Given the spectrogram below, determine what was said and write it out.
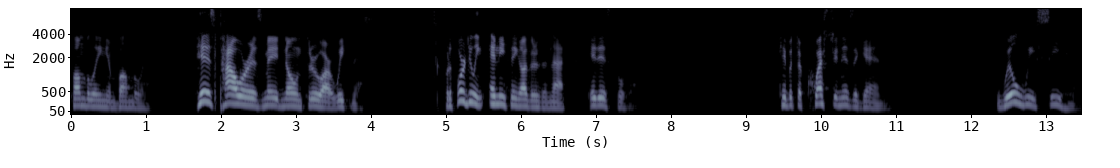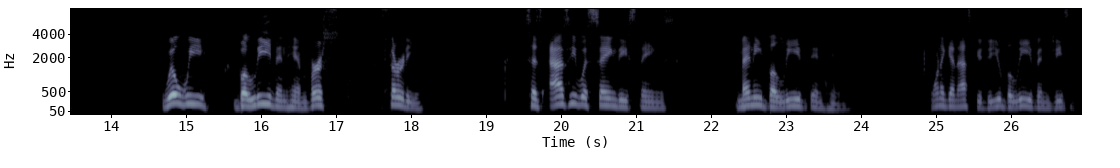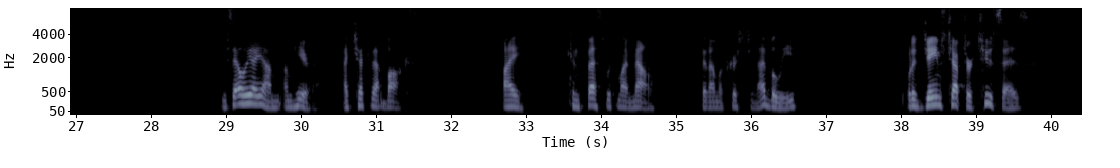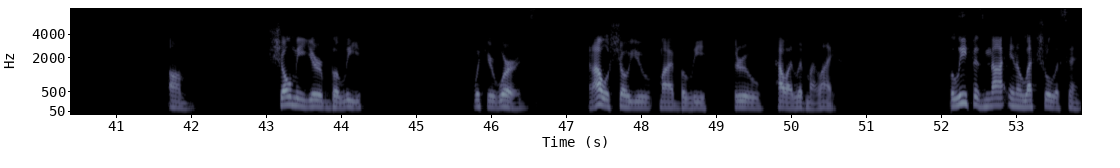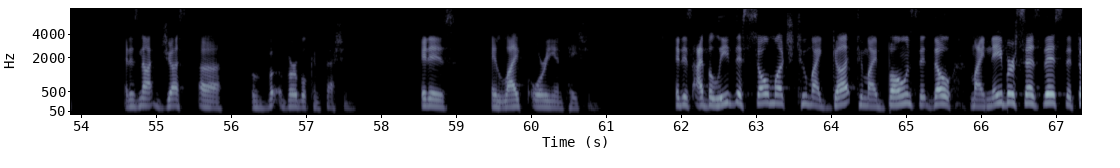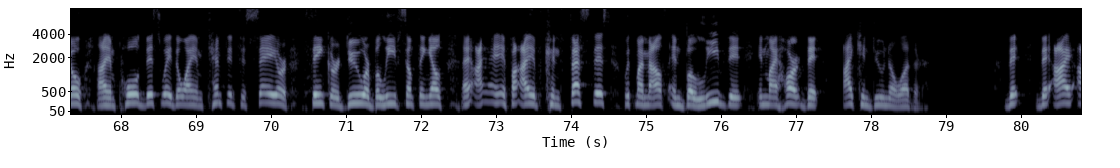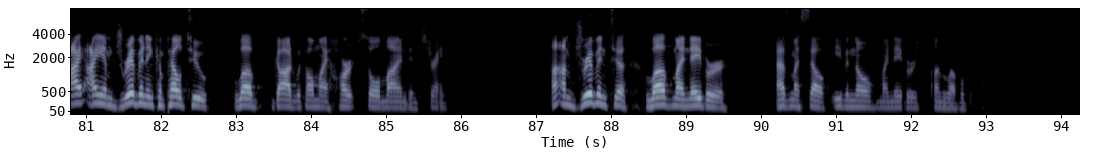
fumbling and bumbling. His power is made known through our weakness. But if we're doing anything other than that, it is foolish. Okay, but the question is again will we see him? Will we believe in him? Verse 30 says, As he was saying these things, many believed in him. I want to again ask you do you believe in Jesus? You say, Oh, yeah, yeah, I'm, I'm here. I check that box. I confess with my mouth that I'm a Christian. I believe. But as James chapter 2 says, um, show me your belief with your words, and I will show you my belief through how I live my life. Belief is not intellectual assent, it is not just a v- verbal confession, it is a life orientation. It is, I believe this so much to my gut, to my bones, that though my neighbor says this, that though I am pulled this way, though I am tempted to say or think or do or believe something else, I, I, if I have confessed this with my mouth and believed it in my heart, that I can do no other. That, that I, I, I am driven and compelled to love God with all my heart, soul, mind, and strength. I'm driven to love my neighbor as myself, even though my neighbor's unlovable.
